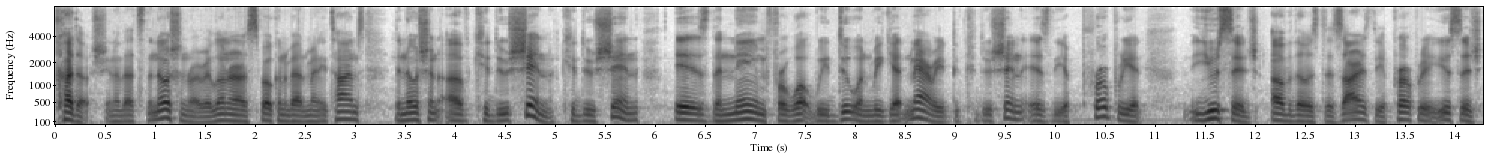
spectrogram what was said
kadosh. You know, that's the notion. Rabbi Lerner has spoken about many times. The notion of kiddushin. Kiddushin is the name for what we do when we get married. The Kiddushin is the appropriate usage of those desires, the appropriate usage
